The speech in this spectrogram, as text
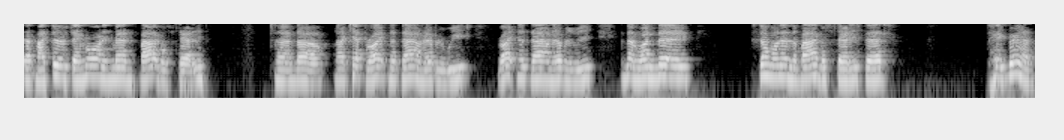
at my Thursday morning men's Bible study. And uh, I kept writing it down every week, writing it down every week. And then one day, someone in the Bible study said, Hey, Brad,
